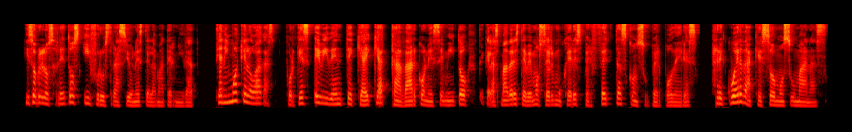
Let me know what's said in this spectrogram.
y sobre los retos y frustraciones de la maternidad. Te animo a que lo hagas, porque es evidente que hay que acabar con ese mito de que las madres debemos ser mujeres perfectas con superpoderes. Recuerda que somos humanas.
